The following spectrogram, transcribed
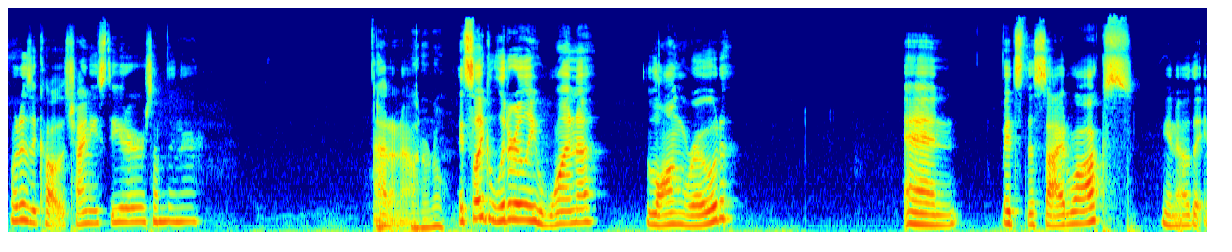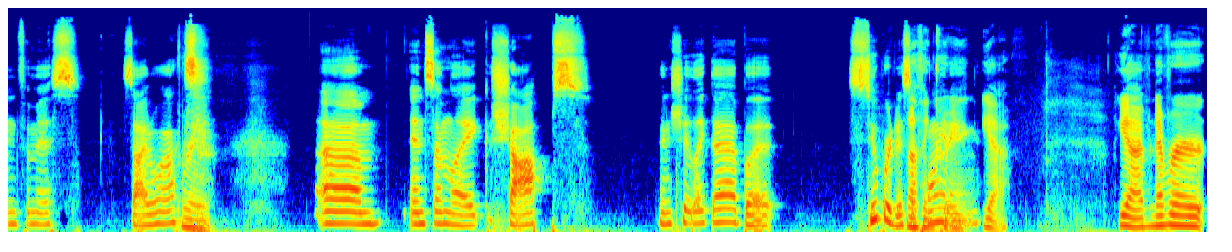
what is it called? The Chinese theater or something there? I don't know. I don't know. It's like literally one long road and it's the sidewalks, you know, the infamous sidewalks. Right. Um and some like shops and shit like that, but super Nothing disappointing. Yeah. Yeah, I've never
